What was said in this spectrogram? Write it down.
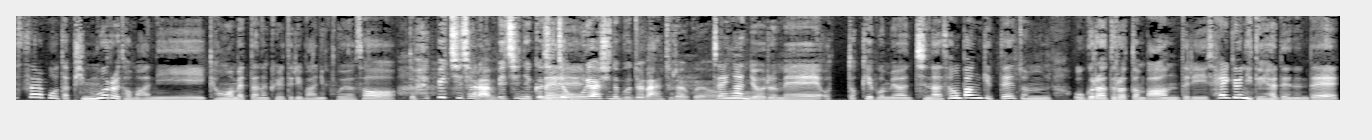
햇살보다 빗물을 더 많이 경험했다는 글들이 많이 보여서 또 햇빛이 잘 안 비치니까 네. 진짜 우려하시는 분들 많더라고요. 쨍한 여름에 어떻게 보면 지난 상반기 때 좀 오그라들었던 마음들이 살균이 돼야 되는데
